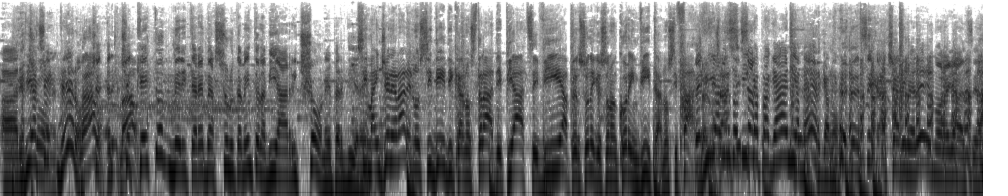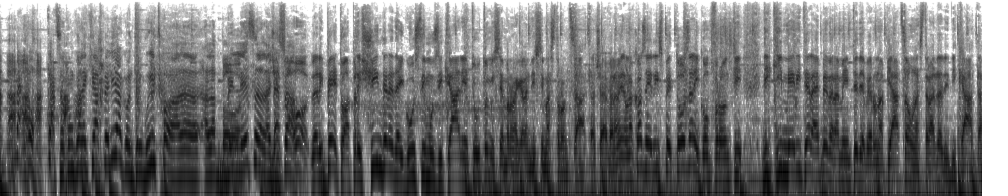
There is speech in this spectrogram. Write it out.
a Riccione? Ce- vero. Bravo, Cioè, bravo. cecchetto meriterebbe assolutamente una via a Riccione per dire. Sì, ma in generale non si dedicano strade, piazze, vie a persone che sono ancora in vita, non si fa. Per Cioè, via Ludovica Pagani a Bergamo. sì, ci arriveremo, ragazzi. Beh, oh, cazzo, con quelle chiappe lì ha contribuito alla, alla Boh. bellezza della Adesso, città. oh, ripeto, a prescindere dai gusti musicali e tutto, mi sembra una grandissima stronzata. Cioè, veramente una cosa irrispettosa nei confronti di chi meriterebbe veramente di avere una piazza o una strada dedicata.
